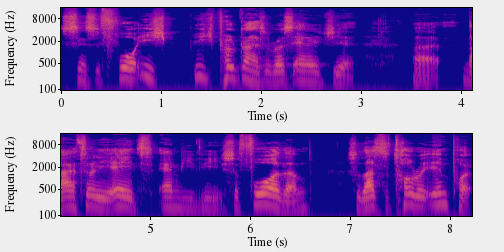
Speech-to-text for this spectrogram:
since for each each proton has a rest energy uh, 938 MeV, so four of them, so that's the total input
